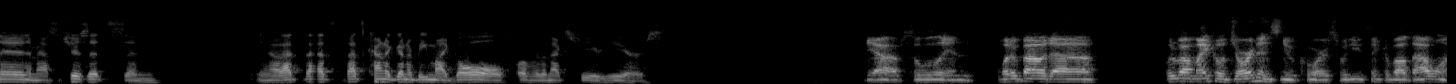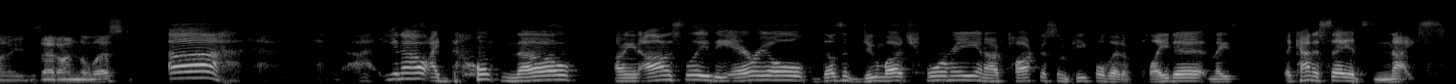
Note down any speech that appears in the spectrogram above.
and Massachusetts, and you know that that's that's kind of going to be my goal over the next few years. Yeah, absolutely. And what about uh what about Michael Jordan's new course? What do you think about that one? Is that on the list? Uh you know, I don't know. I mean, honestly, the aerial doesn't do much for me, and I've talked to some people that have played it, and they they kind of say it's nice.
